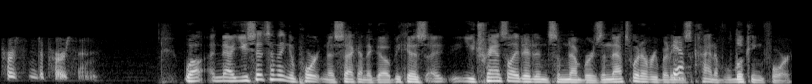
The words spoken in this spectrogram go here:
person to person. Well, now you said something important a second ago because uh, you translated in some numbers, and that's what everybody Yeah. is kind of looking for.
